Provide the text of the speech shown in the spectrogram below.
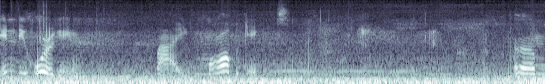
indie horror game by Mob Games. Um,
